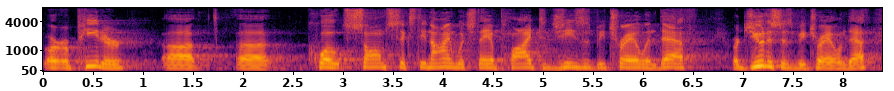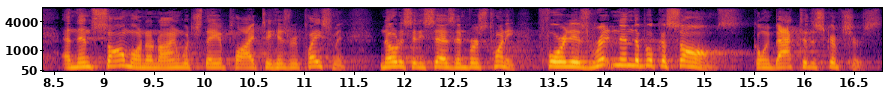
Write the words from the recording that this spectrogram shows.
or Peter uh, uh, quotes Psalm 69, which they applied to Jesus' betrayal and death, or Judas's betrayal and death, and then Psalm 109, which they applied to his replacement. Notice that he says in verse 20, For it is written in the book of Psalms, going back to the scriptures,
